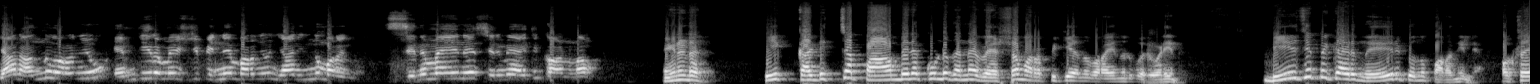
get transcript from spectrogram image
ഞാൻ അന്ന് പറഞ്ഞു എം ജി രമേശ് ജി പിന്നെയും പറഞ്ഞു ഞാൻ ഇന്നും പറയുന്നു സിനിമയെ സിനിമയായിട്ട് കാണണം. എങ്ങനെയുണ്ട്? ഈ കടിച്ച പാമ്പിനെ കൊണ്ട് തന്നെ വിഷമറപ്പിക്കുക എന്ന് പറയുന്ന ഒരു പരിപാടിയുണ്ട്. ബി ജെ പിക്കാർ നേരിട്ടൊന്നും പറഞ്ഞില്ല. പക്ഷേ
